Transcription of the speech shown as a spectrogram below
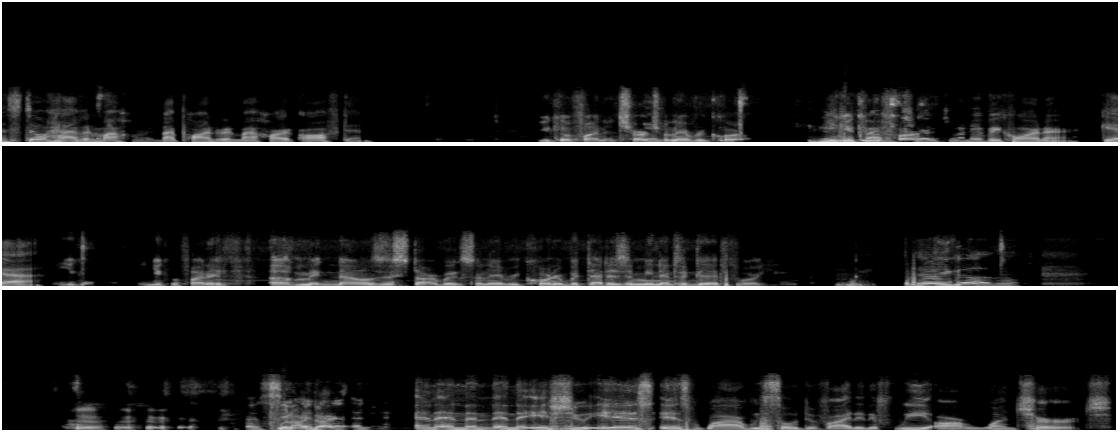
and still have in my heart, and I ponder in my heart often. You can find a church And- on every corner. You And can, can find a find- church on every corner. Yeah. You can, and you can find a, a McDonald's and Starbucks on every corner, but that doesn't mean that's good for you. There you go. And see, and, and, and, and, and, and the issue is, is why are we so divided? If we are one church,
